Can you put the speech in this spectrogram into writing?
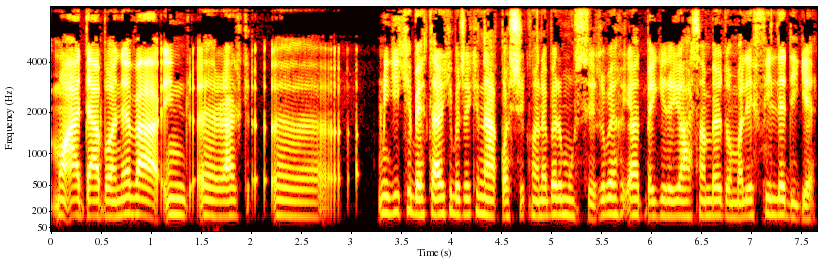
معدبانه و این میگی که بهتره که به جای که نقاشی کنه بره موسیقی یاد بگیره یا اصلا بره دنبال یه فیلد دیگه.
